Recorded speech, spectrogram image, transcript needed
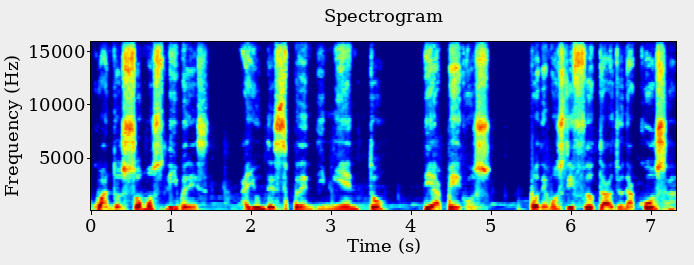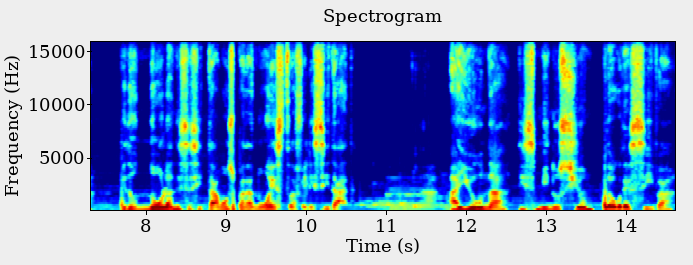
Cuando somos libres hay un desprendimiento de apegos. Podemos disfrutar de una cosa, pero no la necesitamos para nuestra felicidad. Hay una disminución progresiva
